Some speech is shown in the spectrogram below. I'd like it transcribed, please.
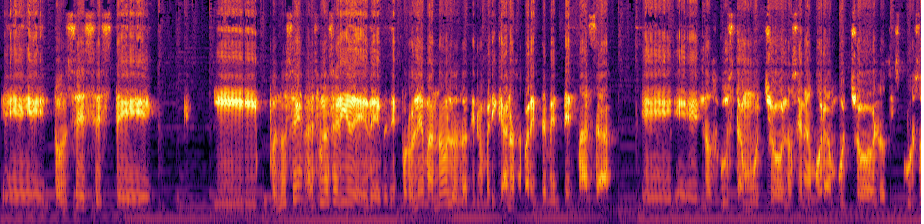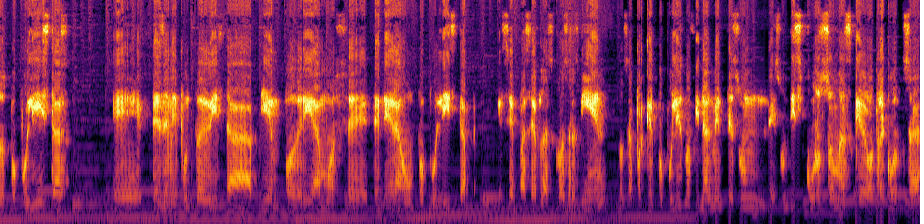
Eh, entonces, este, y pues no sé, es una serie de, problemas, ¿no? Los latinoamericanos aparentemente en masa eh, nos gusta mucho, nos enamoran mucho los discursos populistas, eh, desde mi punto de vista, bien podríamos eh, tener a un populista que sepa hacer las cosas bien, o sea, porque el populismo finalmente es un, es un discurso más que otra cosa,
